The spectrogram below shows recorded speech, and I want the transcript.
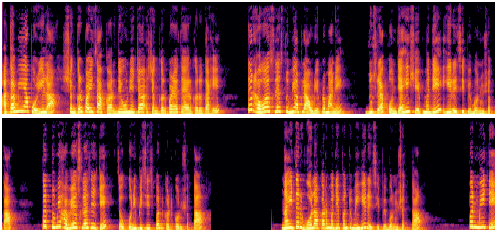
आता मी या पोळीला शंकरपाळीचा आकार देऊन याच्या शंकरपाळ्या तयार करत आहे. तर हवं असल्यास तुम्ही आपल्या आवडीप्रमाणे दुसऱ्या कोणत्याही शेपमध्ये ही रेसिपी बनवू शकता. तर तुम्ही हवे असल्यास याचे चौकोनी पीसेस पण कट करू शकता. नाहीतर गोल आकारमध्ये पण तुम्ही ही रेसिपी बनवू शकता. पण मी ते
